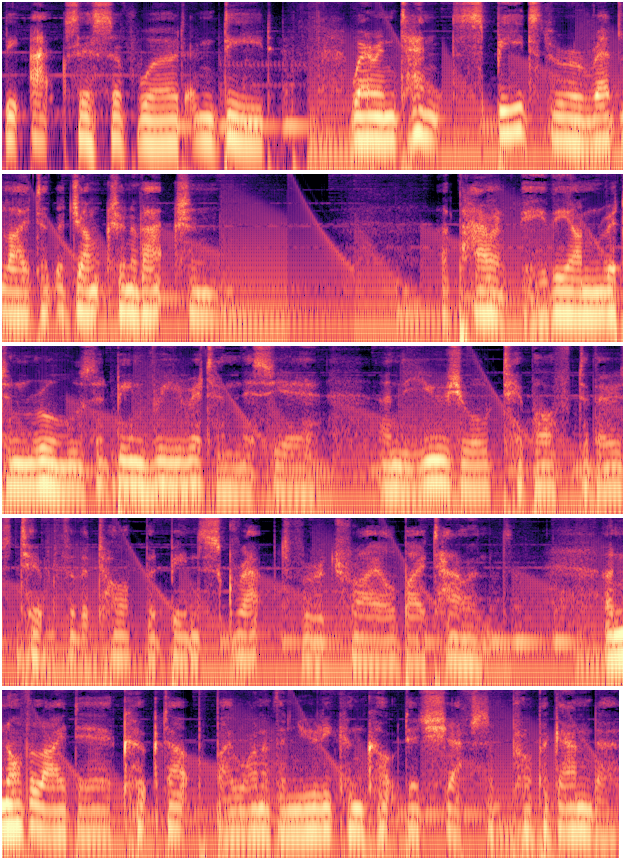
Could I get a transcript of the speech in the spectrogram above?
the axis of word and deed, where intent speeds through a red light at the junction of action. Apparently, the unwritten rules had been rewritten this year and the usual tip off to those tipped for the top had been scrapped for a trial by talent. A novel idea cooked up by one of the newly concocted chefs of propaganda.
